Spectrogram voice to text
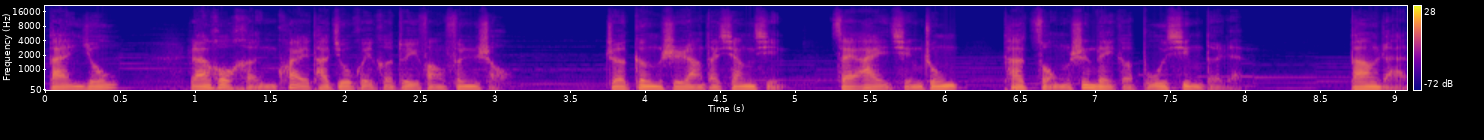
担忧，然后很快她就会和对方分手。这更是让他相信，在爱情中，他总是那个不幸的人。当然，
